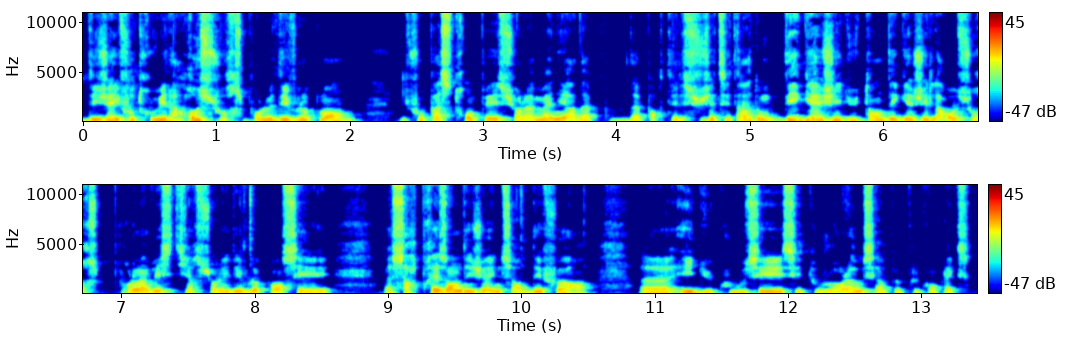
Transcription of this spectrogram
déjà il faut trouver la ressource pour le développement il faut pas se tromper sur la manière d'apporter le sujet, etc. Donc dégager du temps, dégager de la ressource pour l'investir sur les développements, c'est bah, ça représente déjà une sorte d'effort. Euh, et du coup, c'est toujours là où c'est un peu plus complexe.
